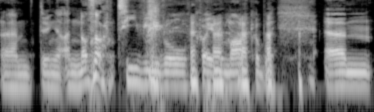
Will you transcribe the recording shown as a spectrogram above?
um, doing another TV role quite remarkably. Um,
